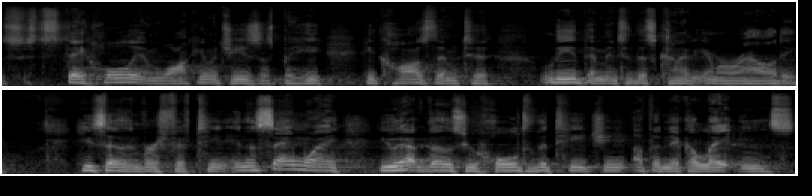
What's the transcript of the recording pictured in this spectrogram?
stay holy and walking with Jesus, but he, he caused them to lead them into this kind of immorality. He says in verse 15, In the same way, you have those who hold to the teaching of the Nicolaitans.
